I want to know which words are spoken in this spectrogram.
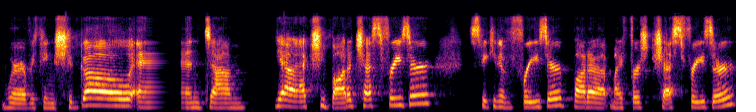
where everything should go. And, and um, yeah, I actually bought a chest freezer. Speaking of a freezer, bought a my first chest freezer.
